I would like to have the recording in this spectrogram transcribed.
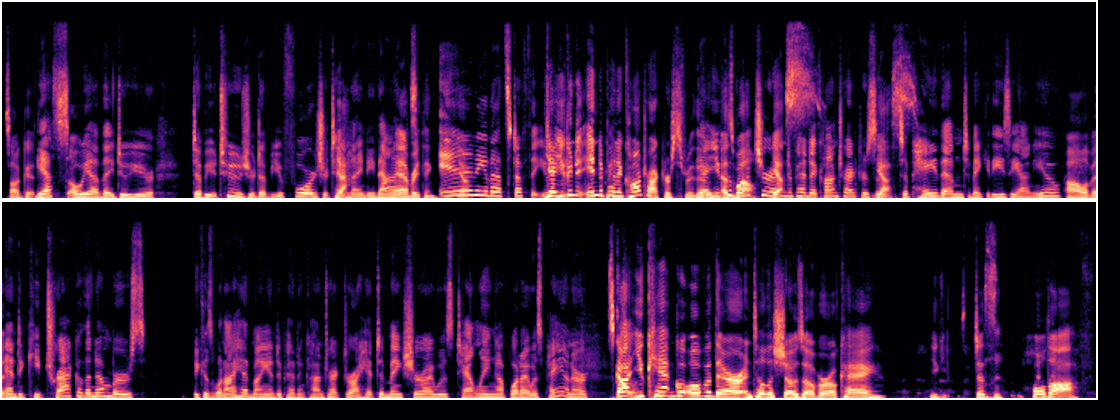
it's all good. yes, oh yeah, they do your W twos, your W fours, your Yeah, 1099s, everything. Yeah. any of that stuff that you yeah, need. you can do independent contractors through them yeah, you can well. put your Yes. independent contractors Yes. to pay them to make it easy on you. All of it. And to keep track of the numbers. Because when I had my independent contractor, I had to make sure I was tallying up what I was paying her. Scott, you can't go over there until the show's over, okay? You just hold off.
